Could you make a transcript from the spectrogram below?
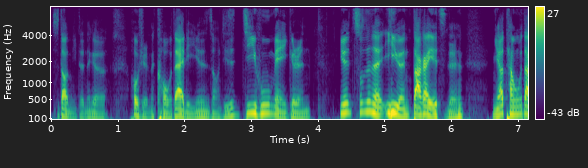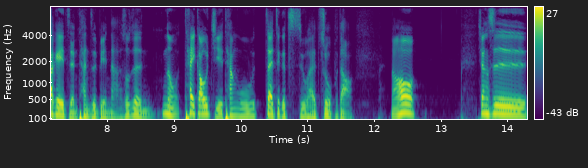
是到你的那个候选人的口袋里那种。其实几乎每个人，因为说真的，议员大概也只能你要贪污，大概也只能贪这边呐。说真的，那种太高级的贪污，在这个职务还做不到。然后像是。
